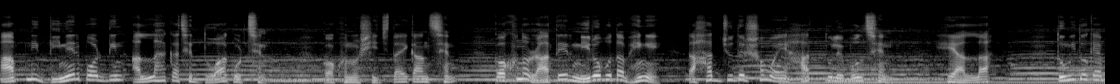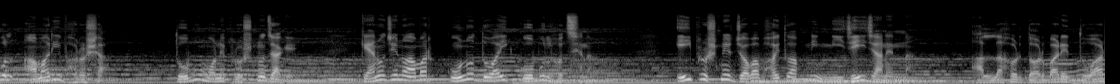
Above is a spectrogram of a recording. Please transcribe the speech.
আপনি দিনের পর দিন আল্লাহ কাছে দোয়া করছেন, কখনো সিজদায় কাঁদছেন, কখনো রাতের নীরবতা ভেঙে তাহাজ্জুদের সময়ে হাত তুলে বলছেন, হে আল্লাহ, তুমি তো কেবল আমারই ভরসা। তবু মনে প্রশ্ন জাগে, কেন যেন আমার কোনো দোয়াই কবুল হচ্ছে না? এই প্রশ্নের জবাব হয়তো আপনি নিজেই জানেন না। আল্লাহর দরবারে দোয়ার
